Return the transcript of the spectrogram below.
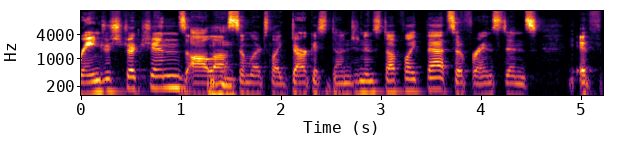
range restrictions a la Mhm. similar to like darkest dungeon and stuff like that. So for instance if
